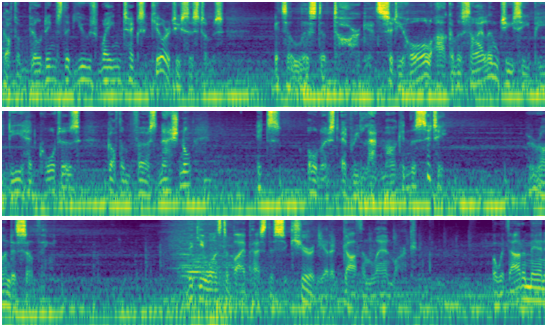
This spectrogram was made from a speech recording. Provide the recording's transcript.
Gotham buildings that use Wayne Tech security systems. It's a list of targets. City Hall, Arkham Asylum, GCPD headquarters, Gotham First National. It's almost every landmark in the city. We're onto something. Vicki wants to bypass the security at a Gotham landmark. But without a man in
